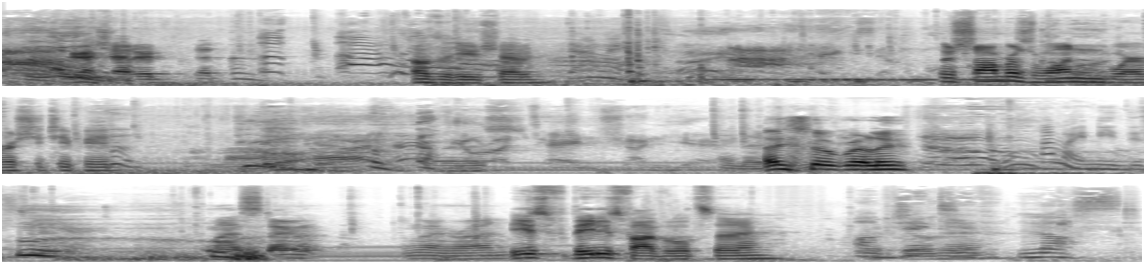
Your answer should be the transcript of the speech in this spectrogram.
I got shattered. Dead. That was a huge shatter. There's Somber's one wherever she TP'd. I still rally. I might need this later. My stack. I'm going run. They use, they use 5 volts there. Objective lost.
